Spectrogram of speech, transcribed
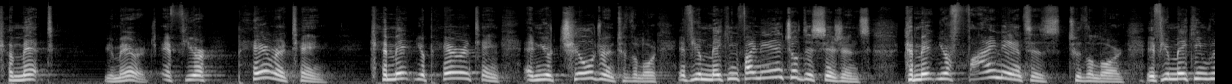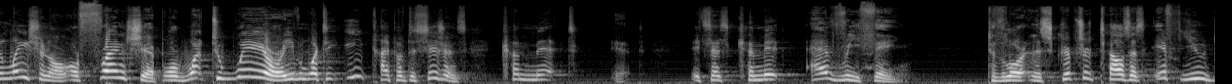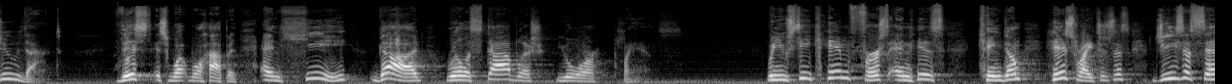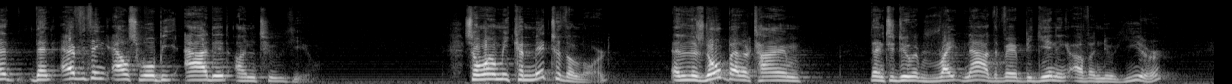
commit your marriage. If you're parenting, commit your parenting and your children to the Lord. If you're making financial decisions, commit your finances to the Lord. If you're making relational or friendship or what to wear or even what to eat type of decisions, commit it. It says commit everything to the Lord. And the scripture tells us if you do that, this is what will happen. And He, God, will establish your plans. When you seek Him first and His kingdom, His righteousness, Jesus said, then everything else will be added unto you. So when we commit to the Lord, and there's no better time than to do it right now, at the very beginning of a new year,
